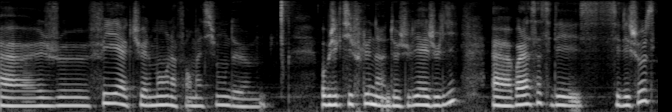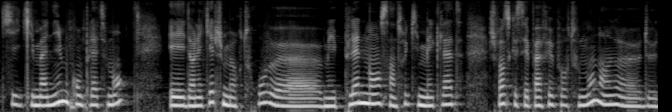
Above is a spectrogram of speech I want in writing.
Euh, je fais actuellement la formation de Objectif Lune de Julia et Julie. Euh, voilà, ça, c'est des des choses qui, qui m'animent complètement et dans lesquelles je me retrouve euh, mais pleinement. C'est un truc qui m'éclate. Je pense que c'est pas fait pour tout le monde hein, de,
